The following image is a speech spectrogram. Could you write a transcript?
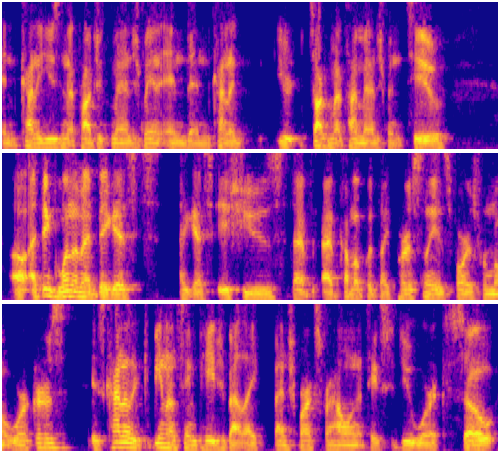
and kind of using that project management and then kind of you're talking about time management too. Uh, I think one of my biggest, I guess, issues that I've, come up with, like personally, as far as remote workers, is kind of like being on the same page about like benchmarks for how long it takes to do work. So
